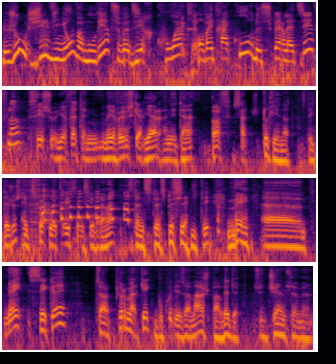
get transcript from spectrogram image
le jour où Gilles Vigneault va mourir, tu vas dire quoi? On va être à court de superlatifs, là. C'est sûr. Il a fait une merveilleuse carrière en étant off, ça, toutes les notes. C'était juste un petit peu côté. C'est, vraiment, c'est une, une spécialité. Mais, euh, mais c'est que tu as pu remarquer que beaucoup des hommages parlaient de, du gentleman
